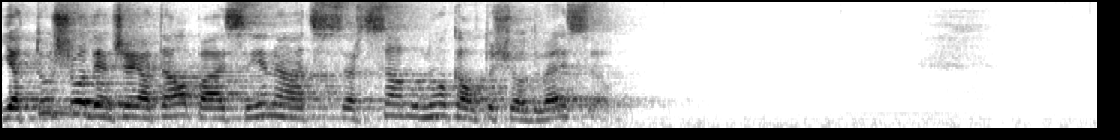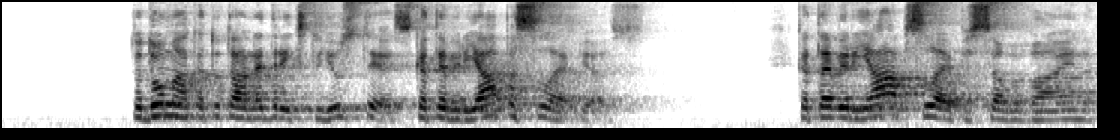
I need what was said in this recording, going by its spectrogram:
Ja tu šodien šajā telpā esi ienācis ar savu nokautušo dvēseli, Tu domā, ka tu tā nedrīkst justies, ka tev ir jāpaslēpjas, ka tev ir jāapslēpj sava vaina.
